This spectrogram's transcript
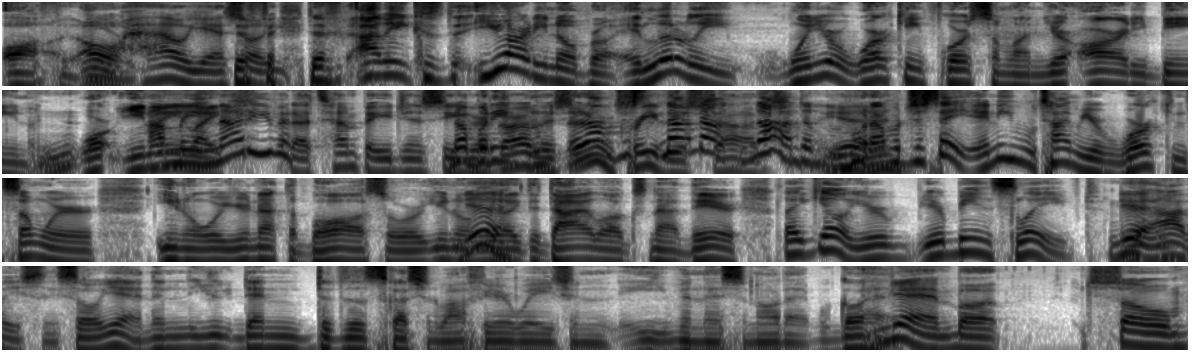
off of oh you Oh hell yeah The so the I mean, because you already know, bro. It literally, when you're working for someone, you're already being, wor- you know, I mean like, not even a temp agency no, but even, no, even I'm just- previous no, jobs no, no, yeah. But I would just say, anytime you're working somewhere, you know, where you're not the boss or you know, Yeah. like the dialogue's not there, like yo, you're you're being slaved. Yeah, Yeah. obviously. So yeah, then you then the discussion about fair wage and evenness and all that. But go ahead. Yeah, but so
